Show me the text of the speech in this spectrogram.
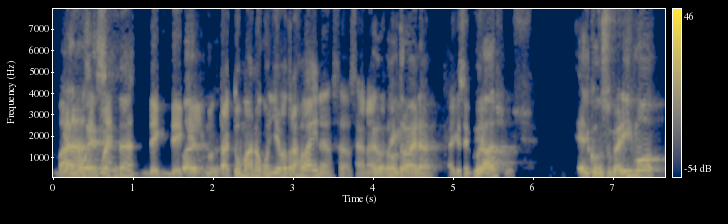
Van a darse cuenta de, que el contacto humano conlleva otras vainas. O sea, otra vaina. Hay que ser cuidadosos. El consumerismo,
